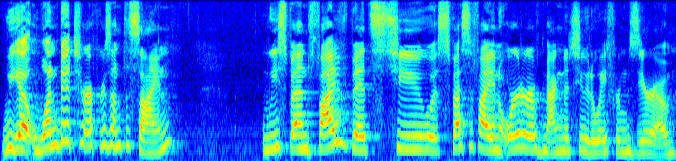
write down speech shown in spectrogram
we get one bit to represent the sign. We spend five bits to specify an order of magnitude away from zero.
